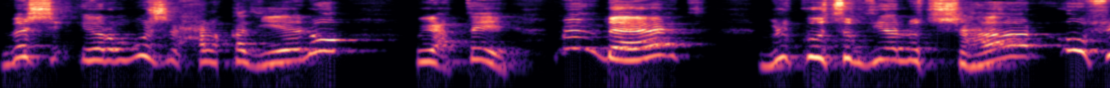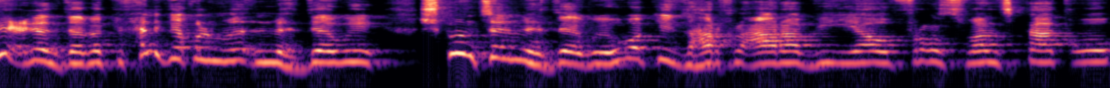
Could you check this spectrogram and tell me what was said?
باش يروج الحلقة ديالو ويعطيه. من بعد بالكتب ديالو تشهر وفعلا دابا بحال كيقول المهداوي شكون انت المهداوي؟ هو كيظهر في العربية وفرونس 24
